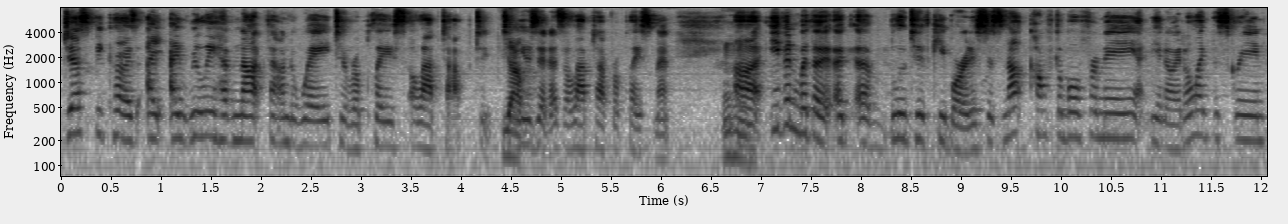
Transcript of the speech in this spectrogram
just because I, I really have not found a way to replace a laptop to, to yeah. use it as a laptop replacement. Mm-hmm. Uh, even with a, a, a, Bluetooth keyboard, it's just not comfortable for me. You know, I don't like the screen.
